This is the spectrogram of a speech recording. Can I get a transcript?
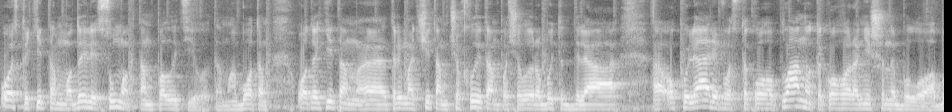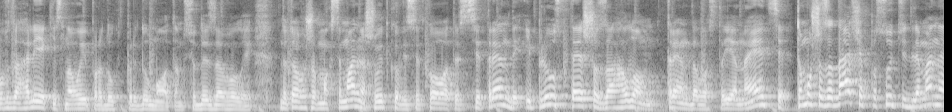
ось такі там моделі сумок там полетіли. Там, або там отакі там е, тримачі, там чохли там почали робити для е, окулярів ось такого плану, такого раніше не було. Або взагалі якийсь новий продукт придумали, там сюди завели. Для того, щоб максимально швидко відслідковувати всі тренди. І плюс те, що загалом трендово стає на Etsy. Тому що задача, по суті, для мене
